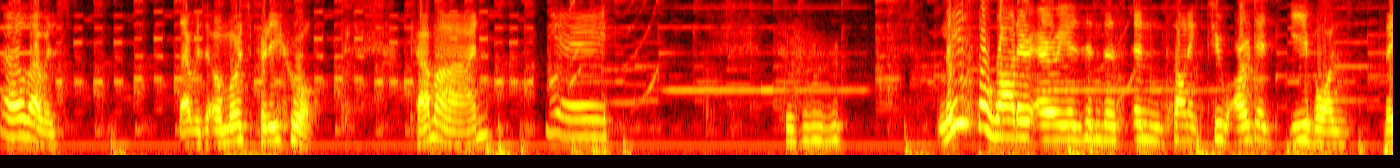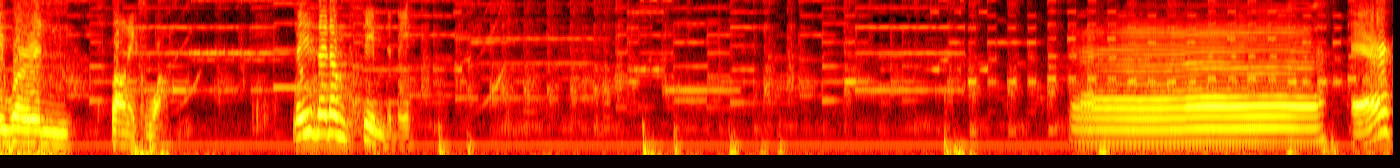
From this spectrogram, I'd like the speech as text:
Oh, that was... That was almost pretty cool. Come on. Yay. At least the water areas in this in Sonic 2 aren't as evil as they were in Sonic 1. At least they don't seem to be. Uh, air?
